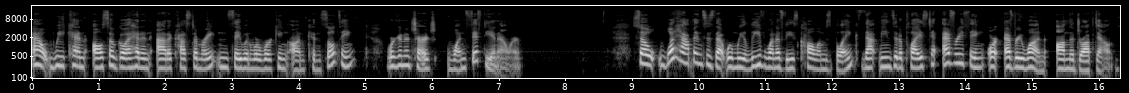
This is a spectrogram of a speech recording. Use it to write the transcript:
Now, we can also go ahead and add a custom rate and say when we're working on consulting, we're going to charge 150 an hour. So what happens is that when we leave one of these columns blank, that means it applies to everything or everyone on the dropdown.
